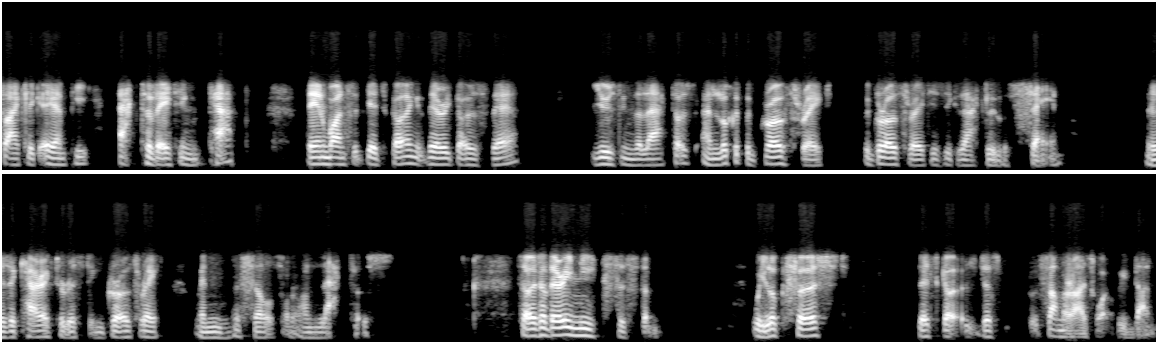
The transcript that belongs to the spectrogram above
cyclic AMP activating cap. Then once it gets going, there it goes there using the lactose and look at the growth rate. The growth rate is exactly the same. There's a characteristic growth rate when the cells are on lactose. So it's a very neat system. We look first, let's go just summarize what we've done.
